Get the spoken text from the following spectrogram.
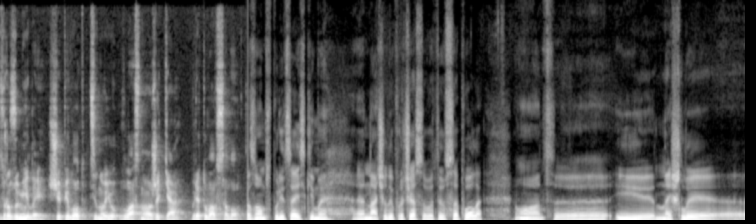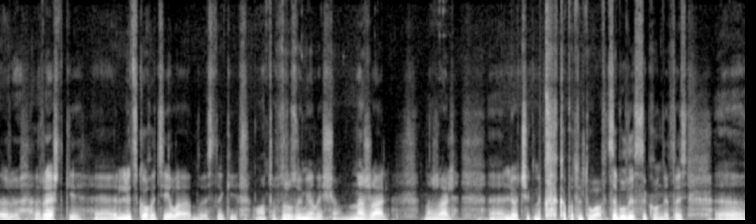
зрозуміли, що пілот ціною власного життя врятував село. Разом з поліцейськими е, почали прочесувати все поле от, е, і знайшли е, рештки е, людського тіла. Ось такі. От, зрозуміли, що, на жаль, на жаль, е, льотчик не к- капітулював. Це були секунди. Тобто, е,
